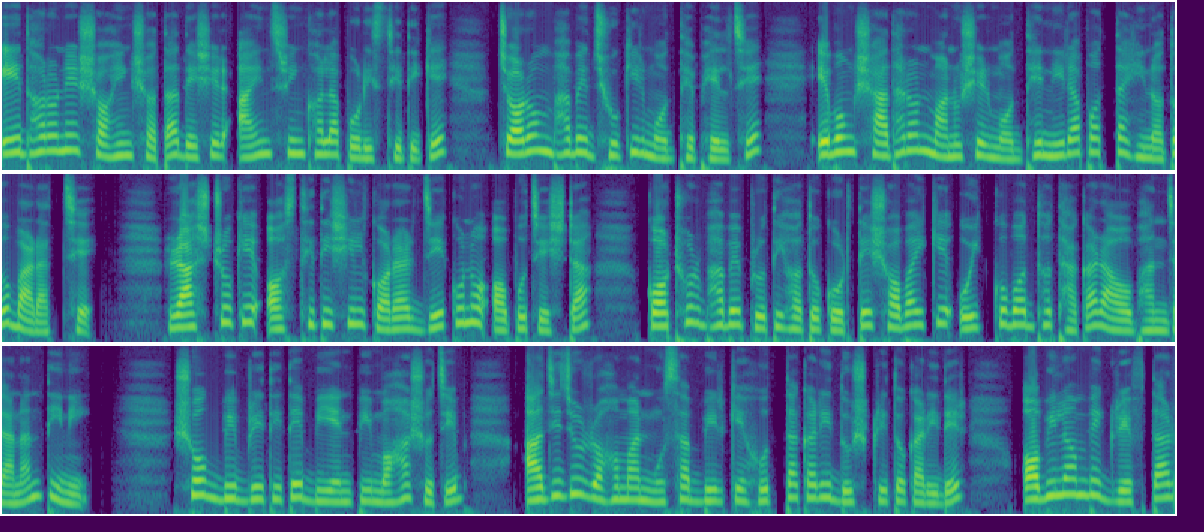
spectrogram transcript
এ ধরনের সহিংসতা দেশের আইন শৃঙ্খলা পরিস্থিতিকে চরমভাবে ঝুঁকির মধ্যে ফেলছে এবং সাধারণ মানুষের মধ্যে নিরাপত্তাহীনত বাড়াচ্ছে। রাষ্ট্রকে অস্থিতিশীল করার যে কোনো অপচেষ্টা কঠোরভাবে প্রতিহত করতে সবাইকে ঐক্যবদ্ধ থাকার আহ্বান জানান তিনি। শোক বিবৃতিতে বিএনপি মহাসচিব আজিজুর রহমান মুসাব্বিরকে হত্যাকারী দুষ্কৃতকারীদের অবিলম্বে গ্রেফতার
